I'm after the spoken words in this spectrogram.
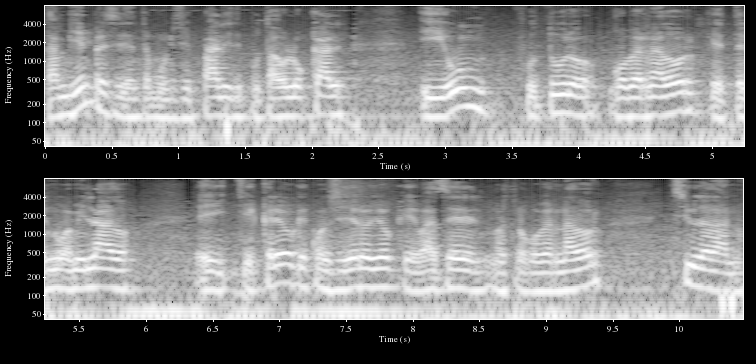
también presidente municipal y diputado local y un futuro gobernador que tengo a mi lado y que creo que considero yo que va a ser nuestro gobernador ciudadano.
